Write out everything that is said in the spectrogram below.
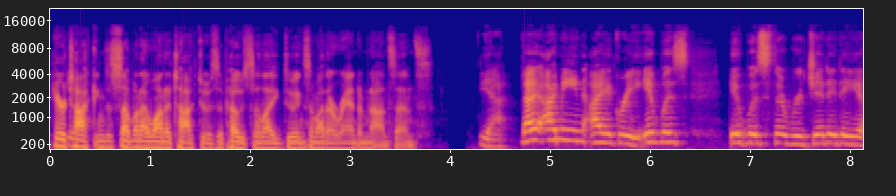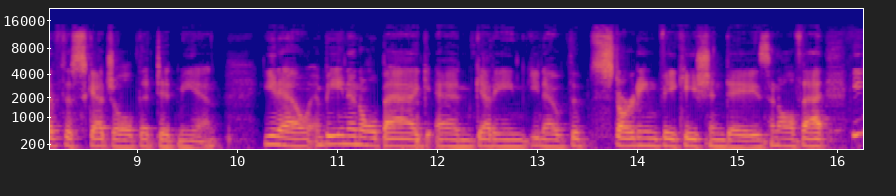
here yeah. talking to someone I want to talk to, as opposed to like doing some other random nonsense. Yeah, that, I mean, I agree. It was it was the rigidity of the schedule that did me in, you know, and being an old bag and getting you know the starting vacation days and all of that. You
